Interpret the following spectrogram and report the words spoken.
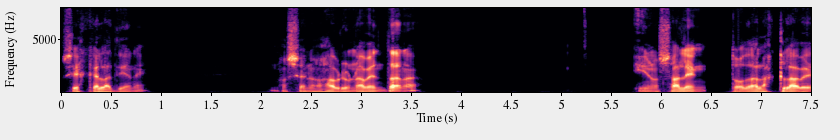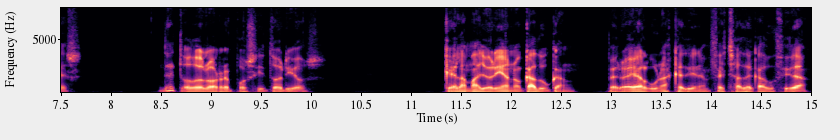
si es que la tiene. No se nos abre una ventana y nos salen todas las claves de todos los repositorios que la mayoría no caducan, pero hay algunas que tienen fecha de caducidad.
